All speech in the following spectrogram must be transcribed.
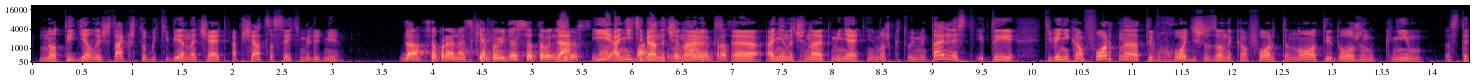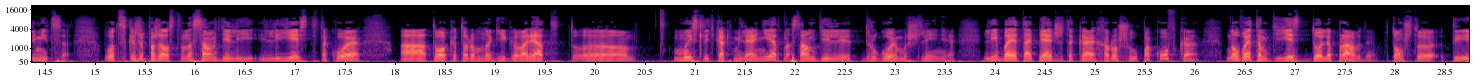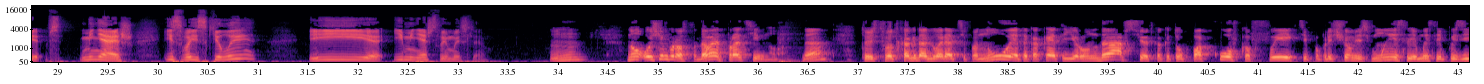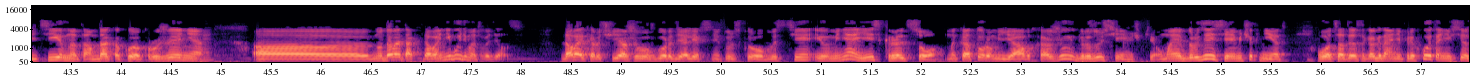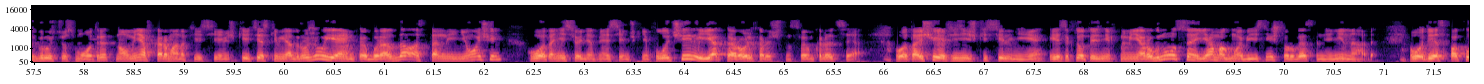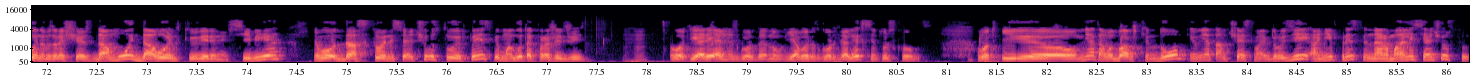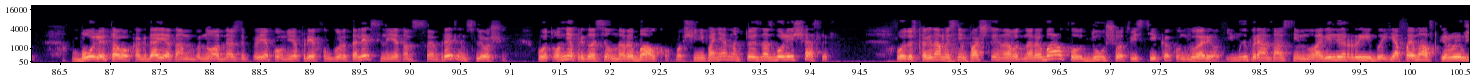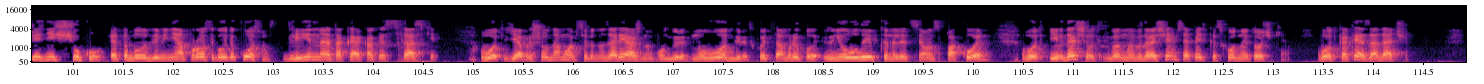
но ты делаешь так, чтобы тебе начать общаться с этими людьми. Да, все правильно. С кем поведешься, того не да. ведешься. И да. они Банк тебя начинают, э, они начинают менять немножко твою ментальность, и ты, тебе некомфортно, ты выходишь из зоны комфорта, но ты должен к ним стремиться. Вот скажи, пожалуйста, на самом деле ли есть такое, а, то, о котором многие говорят, то, э, мыслить как миллионер, на самом деле другое мышление. Либо это опять же такая хорошая упаковка, но в этом есть доля правды. В том, что ты меняешь и свои скиллы, и, и меняешь свои мысли. Угу. Ну, очень просто. Давай от противного, да? То есть вот когда говорят, типа, ну, это какая-то ерунда, все, это какая-то упаковка, фейк, типа, причем здесь мысли, мысли позитивно, там, да, какое окружение. А, ну, давай так, давай не будем этого делать. Давай, короче, я живу в городе Алексине Тульской области, и у меня есть крыльцо, на котором я выхожу и грызу семечки. У моих друзей семечек нет. Вот, соответственно, когда они приходят, они все с грустью смотрят, но у меня в карманах есть семечки, и те, с кем я дружу, я им как бы раздал, остальные не очень. Вот, они сегодня от меня семечек не получили, и я король, короче, на своем крыльце. Вот, а еще я физически сильнее. Если кто-то из них на меня ругнулся, я могу объяснить, что ругаться мне не надо. Вот, я спокойно возвращаюсь домой, довольно-таки уверенный в себе, вот, достойно себя чувствую, в принципе, могу так прожить жизнь. Вот, я реально из города, ну, я вырос в городе Алексине, Тульской области. Вот, и э, у меня там вот бабушкин дом, и у меня там часть моих друзей, они, в принципе, нормально себя чувствуют. Более того, когда я там, ну, однажды, я помню, я приехал в город Алексин, и я там со своим приятелем, с Лешей, вот, он меня пригласил на рыбалку. Вообще непонятно, кто из нас более счастлив. Вот, то есть, когда мы с ним пошли на, вот, на рыбалку, душу отвести, как он говорил, и мы прям там с ним ловили рыбы, я поймал впервые в жизни щуку. Это было для меня просто какой-то космос. Длинная такая, как из сказки. Вот, я пришел домой абсолютно заряженным. Он говорит, ну вот, говорит, хоть там рыпало. И у него улыбка на лице, он спокоен. Вот, и дальше вот мы возвращаемся опять к исходной точке. Вот, какая задача?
